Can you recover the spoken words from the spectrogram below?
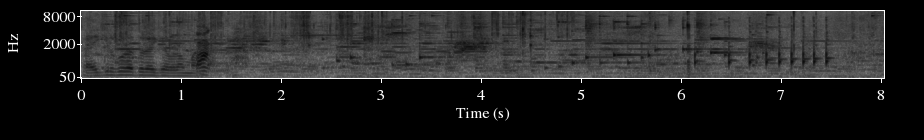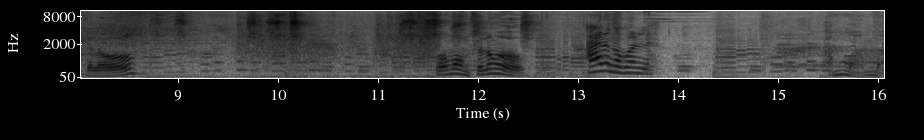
சைக்கிள் கூட துடைக்க விட மாட்டேன். ஹலோ? ஓமாம் சொல்லுங்க. யாருங்க பொண்ணுல அம்மா அம்மா.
